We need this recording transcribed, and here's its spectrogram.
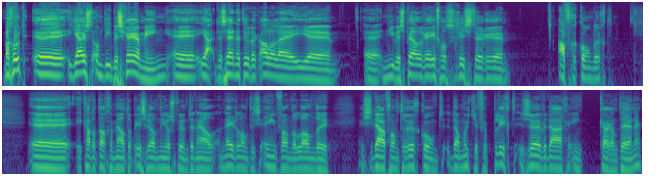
Maar goed, uh, juist om die bescherming. Uh, ja, er zijn natuurlijk allerlei uh, nieuwe spelregels gisteren afgekondigd. ik had het al gemeld op israelnieuws.nl. Nederland is een van de landen. Als je daarvan terugkomt, dan moet je verplicht zeven dagen in quarantaine.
